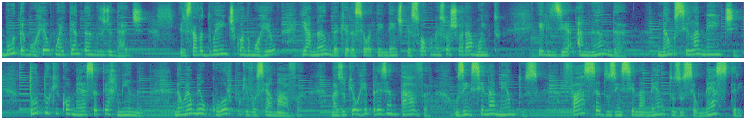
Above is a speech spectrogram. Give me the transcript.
Buda morreu com 80 anos de idade. Ele estava doente quando morreu e Ananda, que era seu atendente pessoal, começou a chorar muito. Ele dizia: Ananda, não se lamente, tudo que começa termina. Não é o meu corpo que você amava, mas o que eu representava, os ensinamentos. Faça dos ensinamentos o seu mestre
